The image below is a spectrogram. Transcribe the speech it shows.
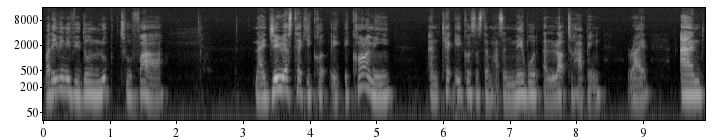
But even if you don't look too far, Nigeria's tech eco- economy and tech ecosystem has enabled a lot to happen, right? And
